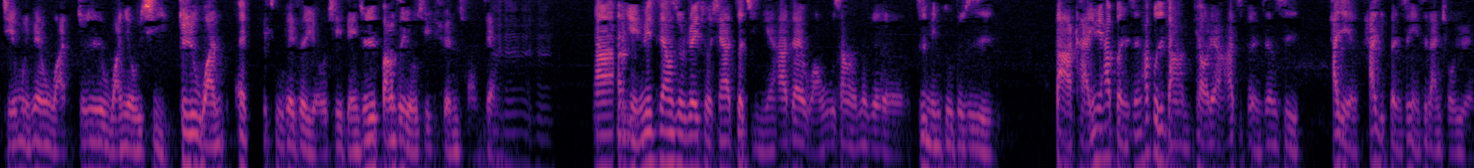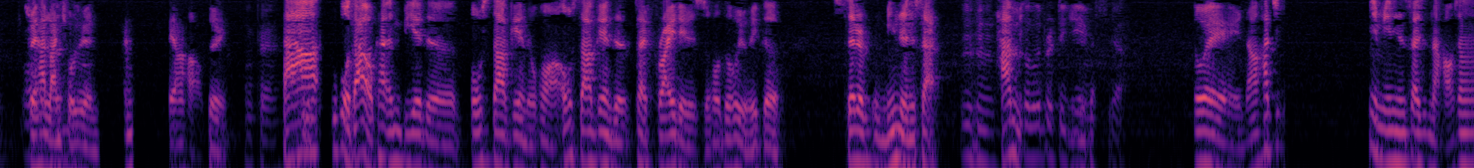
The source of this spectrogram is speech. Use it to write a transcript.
节目里面玩，就是玩游戏，就是玩 NBA 2K 这个游戏，等于就是帮这游戏宣传这样子。嗯、哼那也因为这样，说 Rachel 现在这几年他在网络上的那个知名度就是大开，因为她本身她不是长得很漂亮，她是本身是她也他本身也是篮球员，所以她篮球员非常好。对，OK。大家如果大家有看 NBA 的 All Star Game 的话，All Star Game 的在 Friday 的时候都会有一个。celeb 名人赛，嗯哼，他 celebrity games，yeah，对，然后他今年名人赛是拿，好像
